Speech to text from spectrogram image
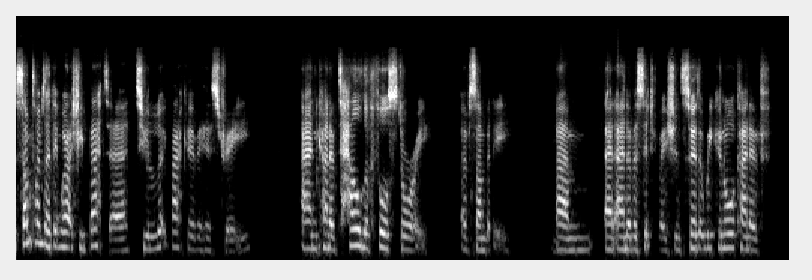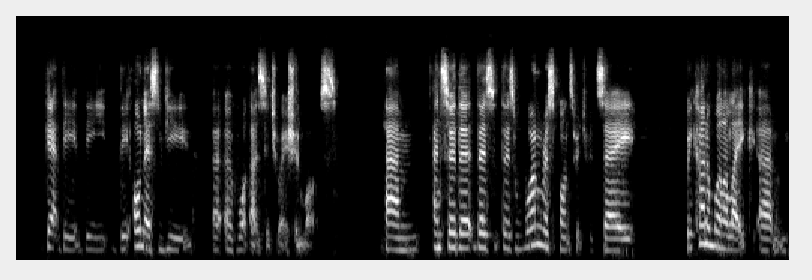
sometimes I think we're actually better to look back over history and kind of tell the full story of somebody mm. um, and, and of a situation so that we can all kind of get the the the honest view of what that situation was. Um, and so the, there's there's one response which would say we kind of want to like um,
